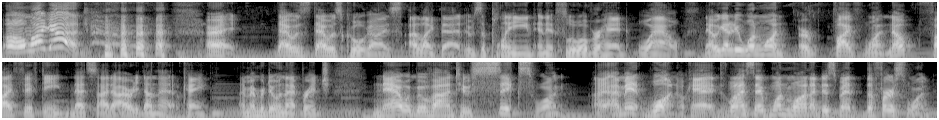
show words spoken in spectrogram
Oh my god. all right. That was that was cool, guys. I like that. It was a plane and it flew overhead. Wow. Now we got to do one one or five one. Nope, five fifteen. That's I, I, already done that. Okay, I remember doing that bridge. Now we move on to six one. I, I meant one. Okay, when I said one one, I just meant the first one.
